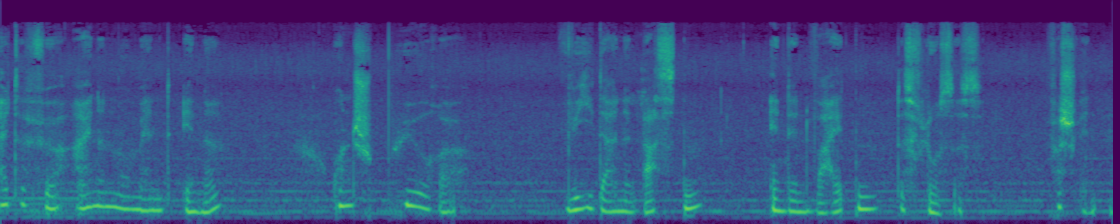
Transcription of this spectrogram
Halte für einen Moment inne und spüre, wie deine Lasten in den Weiten des Flusses verschwinden.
